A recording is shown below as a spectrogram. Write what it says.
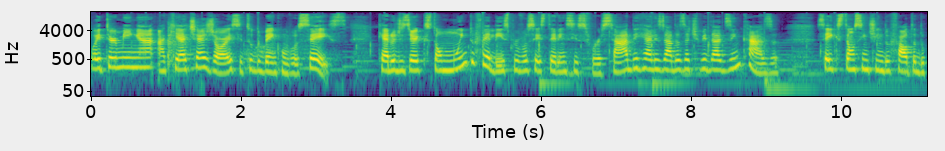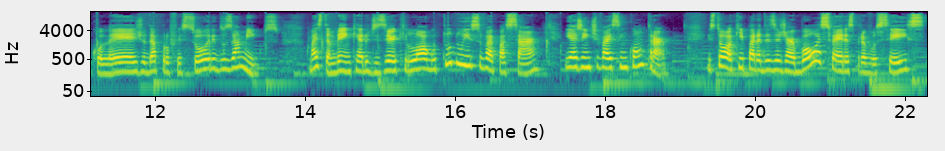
Oi, turminha, aqui é a tia Joyce, tudo bem com vocês? Quero dizer que estou muito feliz por vocês terem se esforçado e realizado as atividades em casa. Sei que estão sentindo falta do colégio, da professora e dos amigos, mas também quero dizer que logo tudo isso vai passar e a gente vai se encontrar. Estou aqui para desejar boas férias para vocês.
